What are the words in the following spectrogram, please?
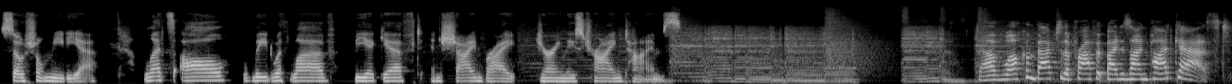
social media. Let's all lead with love, be a gift, and shine bright during these trying times. Dov, welcome back to the Profit by Design podcast.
